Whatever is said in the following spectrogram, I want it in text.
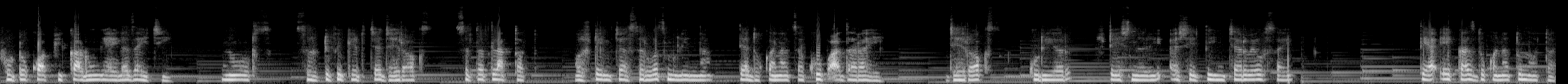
फोटोकॉपी काढून घ्यायला जायची. नोट्स सर्टिफिकेटच्या झेरॉक्स सतत लागतात. हॉस्टेलच्या सर्वच मुलींना त्या दुकानाचा खूप आधार आहे. झेरॉक्स कुरिअर स्टेशनरी असे तीन चार व्यवसाय त्या एकाच दुकानातून होतात.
